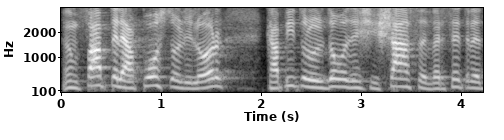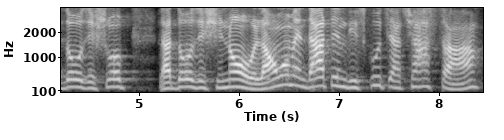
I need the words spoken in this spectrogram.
În faptele apostolilor, capitolul 26, versetele 28 la 29. La un moment dat, în discuția aceasta,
